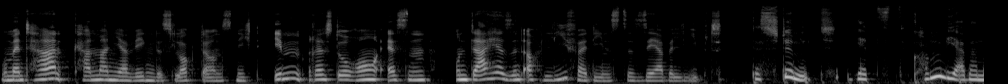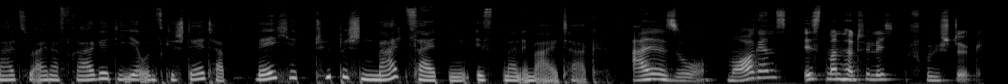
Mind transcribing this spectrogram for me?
Momentan kann man ja wegen des Lockdowns nicht im Restaurant essen und daher sind auch Lieferdienste sehr beliebt. Das stimmt. Jetzt kommen wir aber mal zu einer Frage, die ihr uns gestellt habt. Welche typischen Mahlzeiten isst man im Alltag? Also, morgens isst man natürlich Frühstück.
